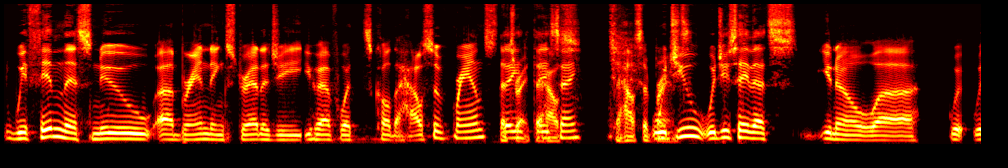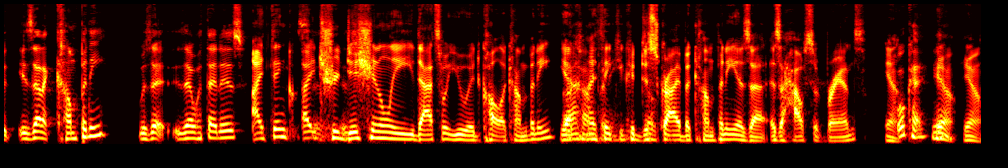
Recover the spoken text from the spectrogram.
within this new uh, branding strategy, you have what's called a house of brands. That's they, right. The they house, say. the house of Brands. Would you would you say that's you know uh, w- w- is that a company? Was that is that what that is? I think I, traditionally that's what you would call a company. Yeah, I company. think you could Okay. describe a company as a as a house of brands. Yeah. Okay. Yeah, yeah.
